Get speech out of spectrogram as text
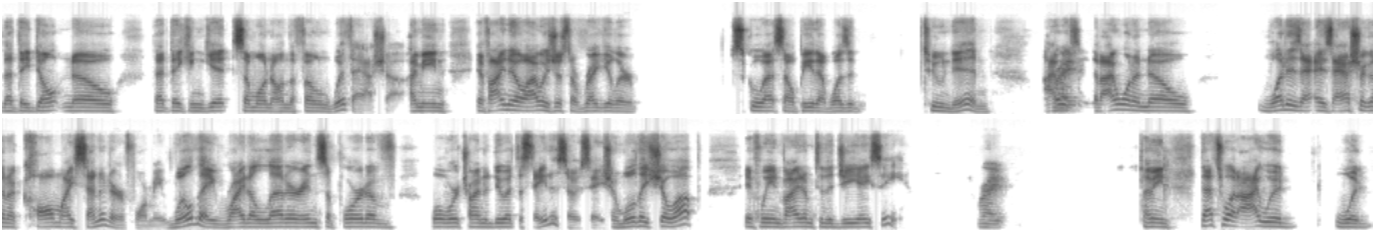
that they don't know that they can get someone on the phone with ASHA. I mean, if I know I was just a regular school SLP that wasn't tuned in, I right. would say that I want to know what is is ASHA going to call my senator for me? Will they write a letter in support of what we're trying to do at the state association? Will they show up if we invite them to the GAC? Right. I mean, that's what I would would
